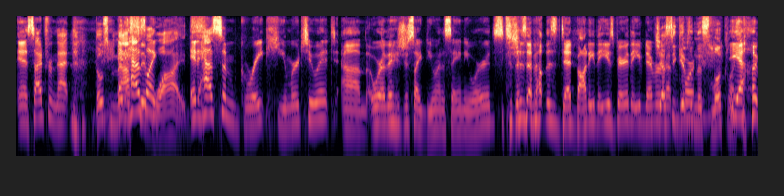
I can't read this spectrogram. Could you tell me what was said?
and aside from that, Those it has massive like wides. it has some great humor to it. Um, where there's just like, do you want to say any words to this about this dead body that you've buried that you've never? Jesse gives him this look like, yeah, like,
